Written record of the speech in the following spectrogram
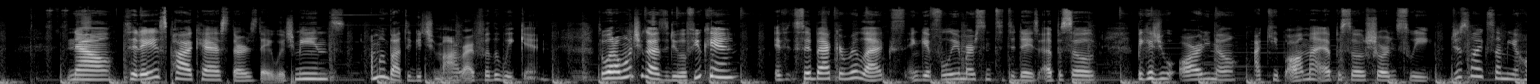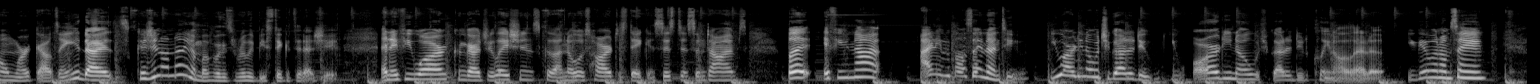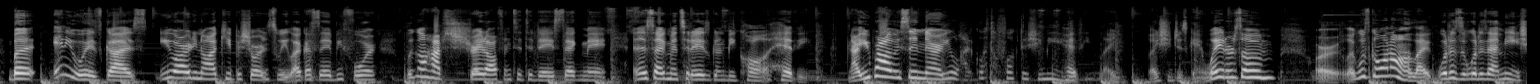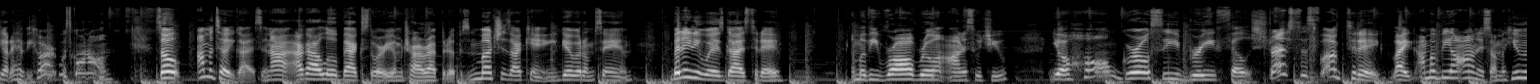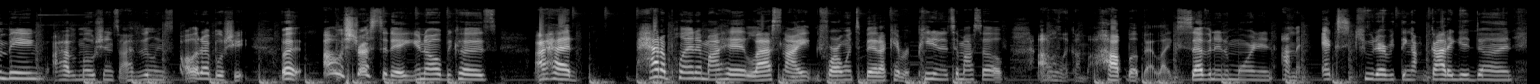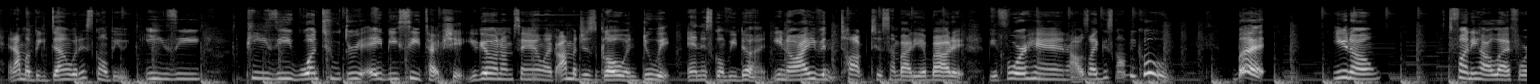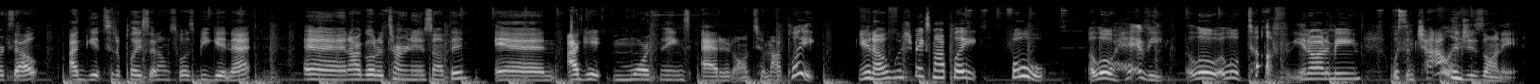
Now, today is podcast Thursday, which means I'm about to get your mind right for the weekend. So what I want you guys to do, if you can, if sit back and relax and get fully immersed into today's episode because you already know I keep all my episodes short and sweet, just like some of your home workouts and your diets, because you know none of your motherfuckers really be sticking to that shit. And if you are, congratulations, because I know it's hard to stay consistent sometimes. But if you're not, I ain't even gonna say nothing to you. You already know what you gotta do. You already know what you gotta do to clean all that up. You get what I'm saying? But, anyways, guys, you already know I keep it short and sweet. Like I said before, we're gonna hop straight off into today's segment. And this segment today is gonna be called Heavy. Now, you probably sitting there, you're like, what the fuck does she mean heavy? Like, like she just gained weight or something? Or, like, what's going on? Like, what is it? What does that mean? She got a heavy heart? What's going on? So, I'm gonna tell you guys, and I, I got a little backstory. I'm gonna try to wrap it up as much as I can. You get what I'm saying? But, anyways, guys, today, I'm gonna be raw, real, and honest with you. Your homegirl C Bree felt stressed as fuck today. Like, I'm gonna be honest, I'm a human being, I have emotions, I have feelings, all of that bullshit. But I was stressed today, you know, because I had had a plan in my head last night before I went to bed. I kept repeating it to myself. I was like, I'm gonna hop up at like seven in the morning. I'm gonna execute everything I gotta get done, and I'm gonna be done with it. It's gonna be easy peasy one two three abc type shit. You get what i'm saying? Like i'm gonna just go and do it and it's gonna be done. You know i even talked to somebody about it beforehand. I was like it's gonna be cool. But you know it's funny how life works out. I get to the place that i'm supposed to be getting at and i go to turn in something and i get more things added onto my plate you know which makes my plate full a little heavy a little a little tough you know what i mean? With some challenges on it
